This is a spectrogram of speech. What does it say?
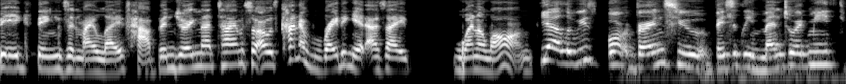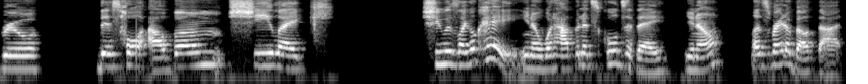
big things in my life happened during that time. So I was kind of writing it as I went along. Yeah, Louise Burns, who basically mentored me through this whole album, she like, she was like, okay, you know, what happened at school today? You know, let's write about that.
